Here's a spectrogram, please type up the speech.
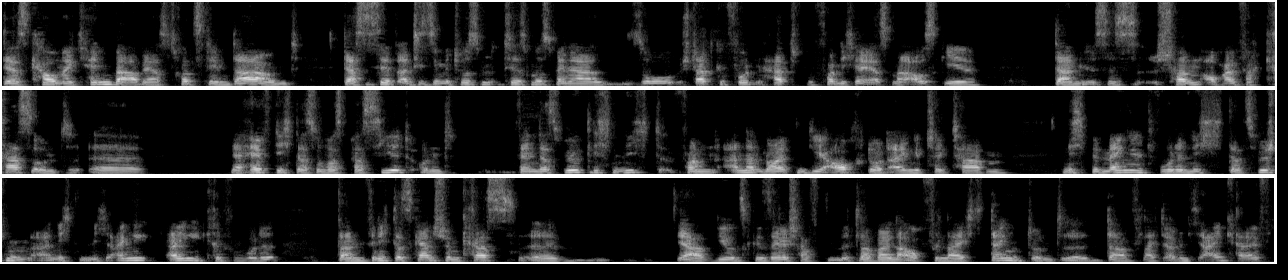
der ist kaum erkennbar, aber er ist trotzdem da. Und das ist jetzt Antisemitismus, wenn er so stattgefunden hat, wovon ich ja erstmal ausgehe, dann ist es schon auch einfach krass und äh, ja, heftig, dass sowas passiert. Und wenn das wirklich nicht von anderen Leuten, die auch dort eingecheckt haben, nicht bemängelt wurde, nicht dazwischen, nicht, nicht eingegriffen wurde, dann finde ich das ganz schön krass, äh, ja, wie unsere Gesellschaft mittlerweile auch vielleicht denkt und äh, da vielleicht einfach nicht eingreift.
